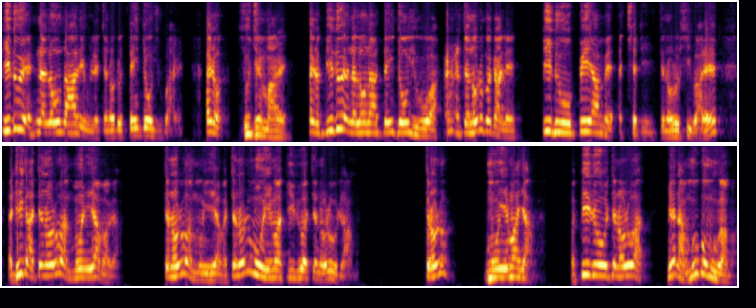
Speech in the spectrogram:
ပြည်သူရဲ့နှလုံးသားတွေကိုလည်းကျွန်တော်တို့သိမ့်ကျုံးယူပါတယ်အဲ့တော့ယူချင်ပါတယ်အဲ့တော့ပြည်သူရဲ့နှလုံးသားသိမ့်ကျုံးယူဖို့ကကျွန်တော်တို့ဘက်ကလည်းပြည်သူပေးရမယ့်အချက်တွေကျွန်တော်တို့ရှိပါတယ်အထူးကကျွန်တော်တို့ကမွန်ရမှာဗျ ကျွန်တော်တို့ကမွန်ရမှာကျွန်တော်တို့မွန်ရမှာပြည်သူကကျွန်တော်တို့လာမှာကျွန်တော်တို့မွန်ရမှာရမှာပြည်သူကိုကျွန်တော်တို့ကမျက်နှာမူးပုံမူကမှာ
